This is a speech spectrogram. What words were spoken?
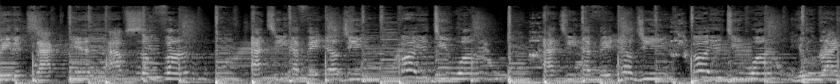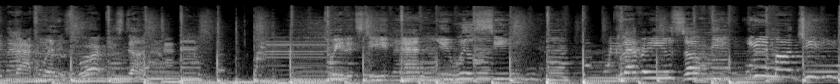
tweet it, Zach and have some fun. At TFALG, or you do one. At TFALG, or you do one. He'll write back when his work is done. Tweet it, Steve and you will see clever use of the emoji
